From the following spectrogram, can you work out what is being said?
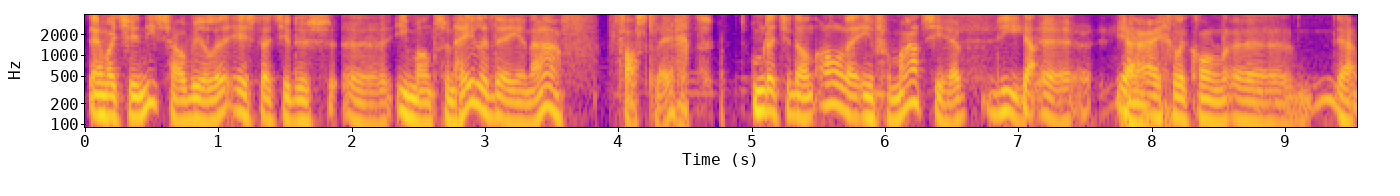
En wat je niet zou willen is dat je dus uh, iemand zijn hele DNA vastlegt omdat je dan allerlei informatie hebt die ja. Uh, ja, ja, eigenlijk gewoon, uh, ja,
